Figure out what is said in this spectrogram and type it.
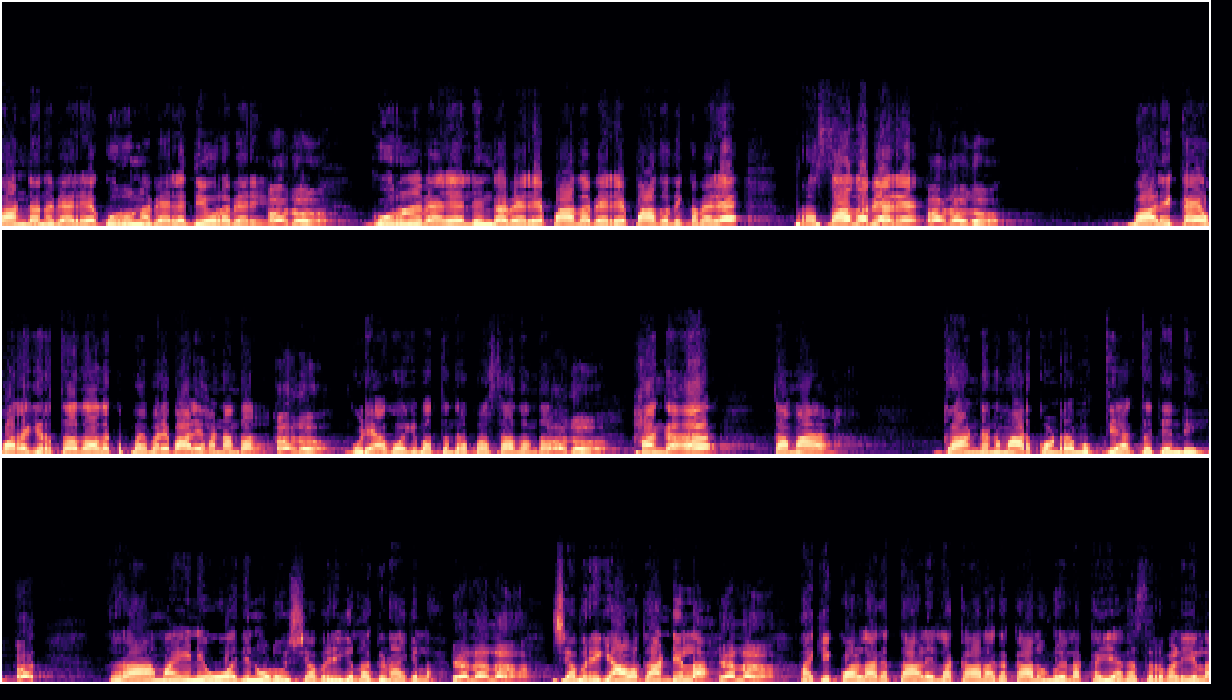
ಗಂಡನ ಬೇರೆ ಗುರುನ ಬೇರೆ ದೇವ್ರ ಬೇರೆ ಗುರುನ ಬೇರೆ ಲಿಂಗ ಬೇರೆ ಪಾದ ಬೇರೆ ಪಾದದಿಕ್ಕ ಬೇರೆ ಪ್ರಸಾದ ಬೇರೆ ಬಾಳಿಕಾಯಿ ಹೊರಗಿರ್ತದ ಅದಕ್ಕೆ ಬರೀ ಬಾಳೆ ಹಣ್ಣು ಅಂದಾರ. ಗುಡಿಯಾಗ ಹೋಗಿ ಬತ್ತಂದ್ರ ಪ್ರಸಾದ ಅಂದ ಹಂಗ ತಮ್ಮ ಗಾಂಡನ ಮಾಡ್ಕೊಂಡ್ರ ಮುಕ್ತಿ ಆಗ್ತತೆ ಅಂದಿ. ರಾಮಾಯಣಿ ಓದಿ ನೋಡು ಶಬರಿಗೆ ಲಗ್ನ ಆಗಿಲ್ಲ. ಶಬರಿಗೆ ಯಾವ ಗಾಂಡಿಲ್ಲ ಆಕೆ ಕೊಳ್ಳಾಗ ತಾಳಿಲ್ಲ ಕಾಲಾಗ ಕಾಲುಂಗ್ರ ಇಲ್ಲ ಕೈಯಾಗ ಹಸಿರು ಬಳಿ ಇಲ್ಲ.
